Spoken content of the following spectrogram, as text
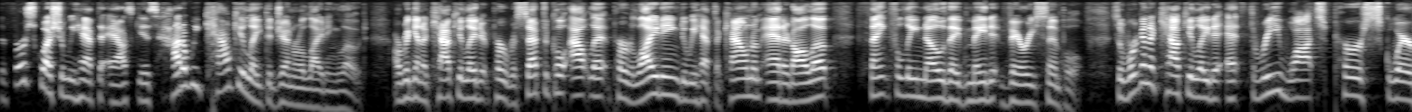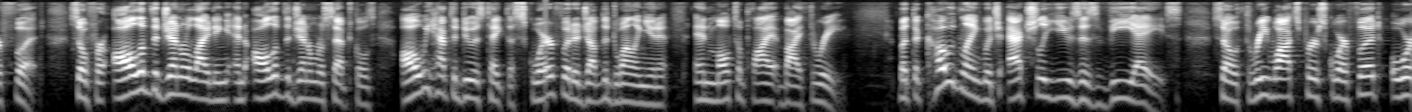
The first question we have to ask is how do we calculate the general lighting load? Are we going to calculate it per receptacle outlet, per lighting? Do we have to count them, add it all up? Thankfully, no, they've made it very simple. So we're going to calculate it at 3 watts per square foot. So for all of the general lighting and all of the general receptacles, all we have to do is take the square footage of the dwelling unit and multiply it by 3 but the code language actually uses VAs. So 3 watts per square foot or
